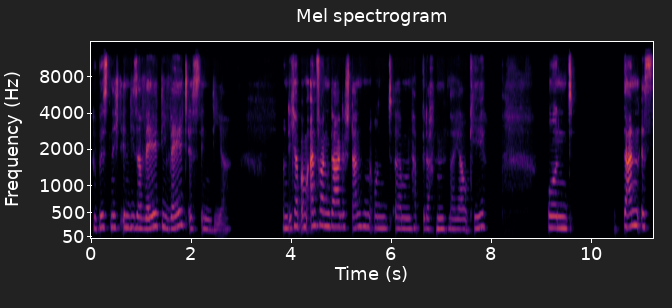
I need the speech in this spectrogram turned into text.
Du bist nicht in dieser Welt, die Welt ist in dir. Und ich habe am Anfang da gestanden und ähm, habe gedacht, hm, naja, okay. Und dann ist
